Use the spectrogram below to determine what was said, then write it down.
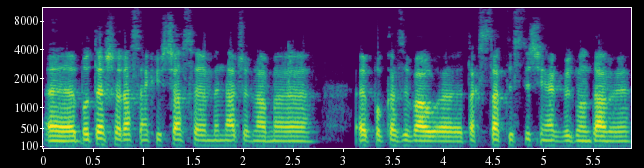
e, bo też raz na jakiś czas e, menadżer nam e, pokazywał tak statystycznie, jak wyglądamy,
